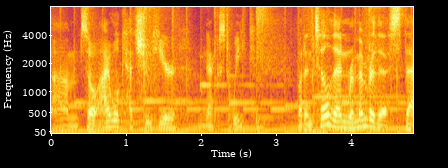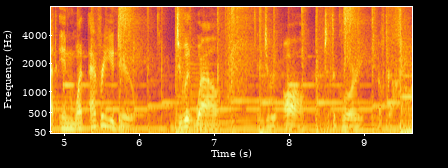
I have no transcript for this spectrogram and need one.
Um, so I will catch you here next week. But until then, remember this that in whatever you do, do it well and do it all to the glory of God.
